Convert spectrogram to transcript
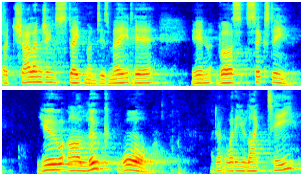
a challenging statement is made here in verse 16. You are lukewarm. I don't know whether you like tea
